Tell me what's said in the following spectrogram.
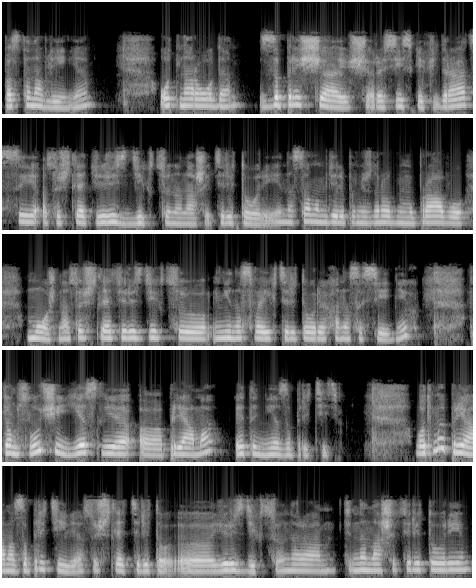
постановление от народа, запрещающее Российской Федерации осуществлять юрисдикцию на нашей территории. На самом деле по международному праву можно осуществлять юрисдикцию не на своих территориях, а на соседних, в том случае, если а, прямо это не запретить. Вот мы прямо запретили осуществлять территор... Э, юрисдикцию на, на нашей территории.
